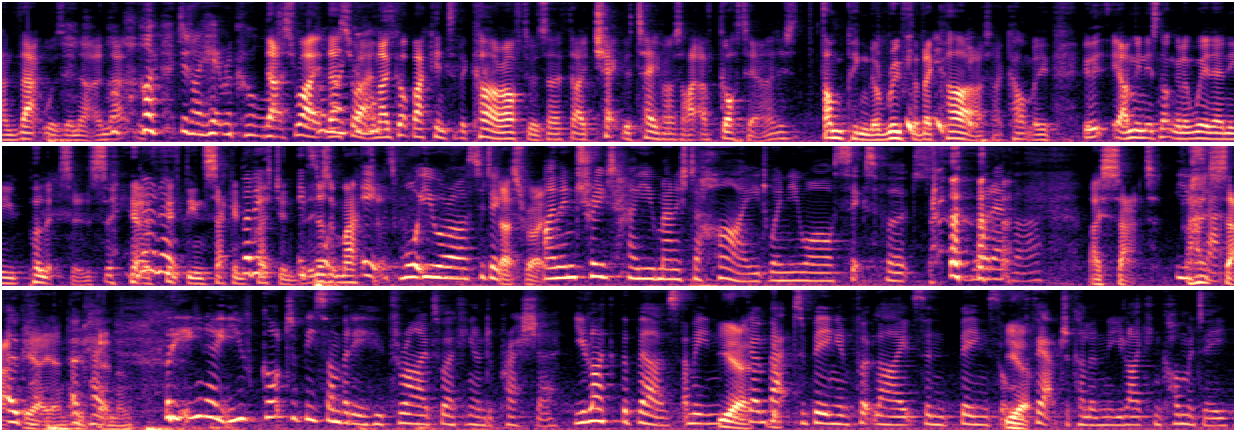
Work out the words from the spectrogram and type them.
And that was enough. And that was, Did I hit record? That's right, oh that's right. And I got back into the car afterwards and I, I checked the tape and I was like, I've got it. And I just thumping the roof of the car. I, like, I can't believe it. I mean, it's not going to win any Pulitzers, you know, no, no, 15 second question, it, but it doesn't what, matter. It's what you were asked to do. That's right. I'm intrigued how you managed to hide when you are six foot, whatever. I sat. You I sat. sat. Okay. Yeah, yeah. Okay. But you know, you've got to be somebody who thrives working under pressure. You like the buzz. I mean, yeah, going back to being in Footlights and being sort of yeah. theatrical, and you liking comedy.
